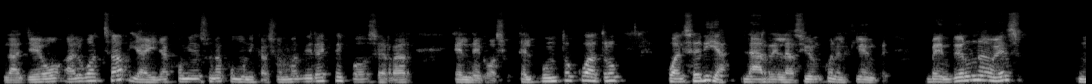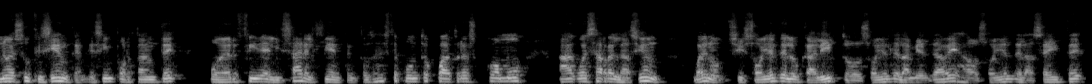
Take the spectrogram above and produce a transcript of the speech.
la llevo al WhatsApp y ahí ya comienza una comunicación más directa y puedo cerrar el negocio. El punto cuatro, ¿cuál sería? La relación con el cliente. Vender una vez no es suficiente, es importante poder fidelizar el cliente. Entonces, este punto cuatro es cómo hago esa relación. Bueno, si soy el del eucalipto, o soy el de la miel de abeja, o soy el del aceite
